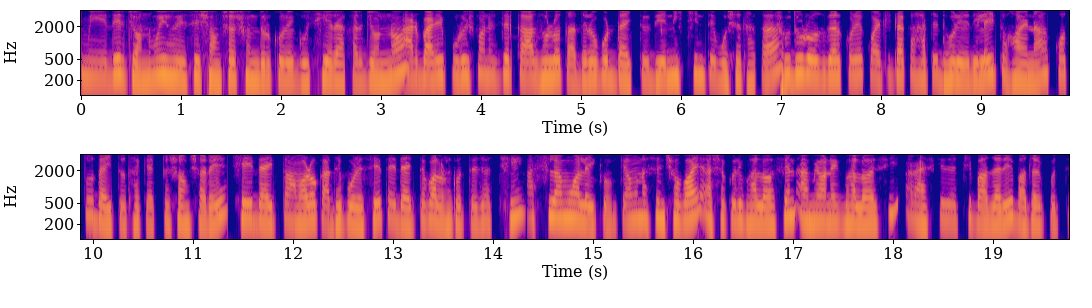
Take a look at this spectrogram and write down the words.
মেয়েদের জন্মই হয়েছে সংসার সুন্দর করে গুছিয়ে রাখার জন্য। আর বাড়ির পুরুষ মানুষদের কাজ হলো তাদের ওপর দায়িত্ব দিয়ে নিশ্চিন্তে বসে থাকা। শুধু রোজগার করে কয়টা টাকা হাতে ধরিয়ে দিলেই তো হয় না। কত দায়িত্ব থাকে একটা সংসারে। সেই দায়িত্ব আমারও কাঁধে পড়েছে, তাই দায়িত্ব পালন করতে যাচ্ছি। আসসালামু আলাইকুম। কেমন আছেন সবাই? আশা করি ভালো আছেন। আমি অনেক ভালো আছি। আর আজকে যাচ্ছি বাজারে। বাজার করতে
